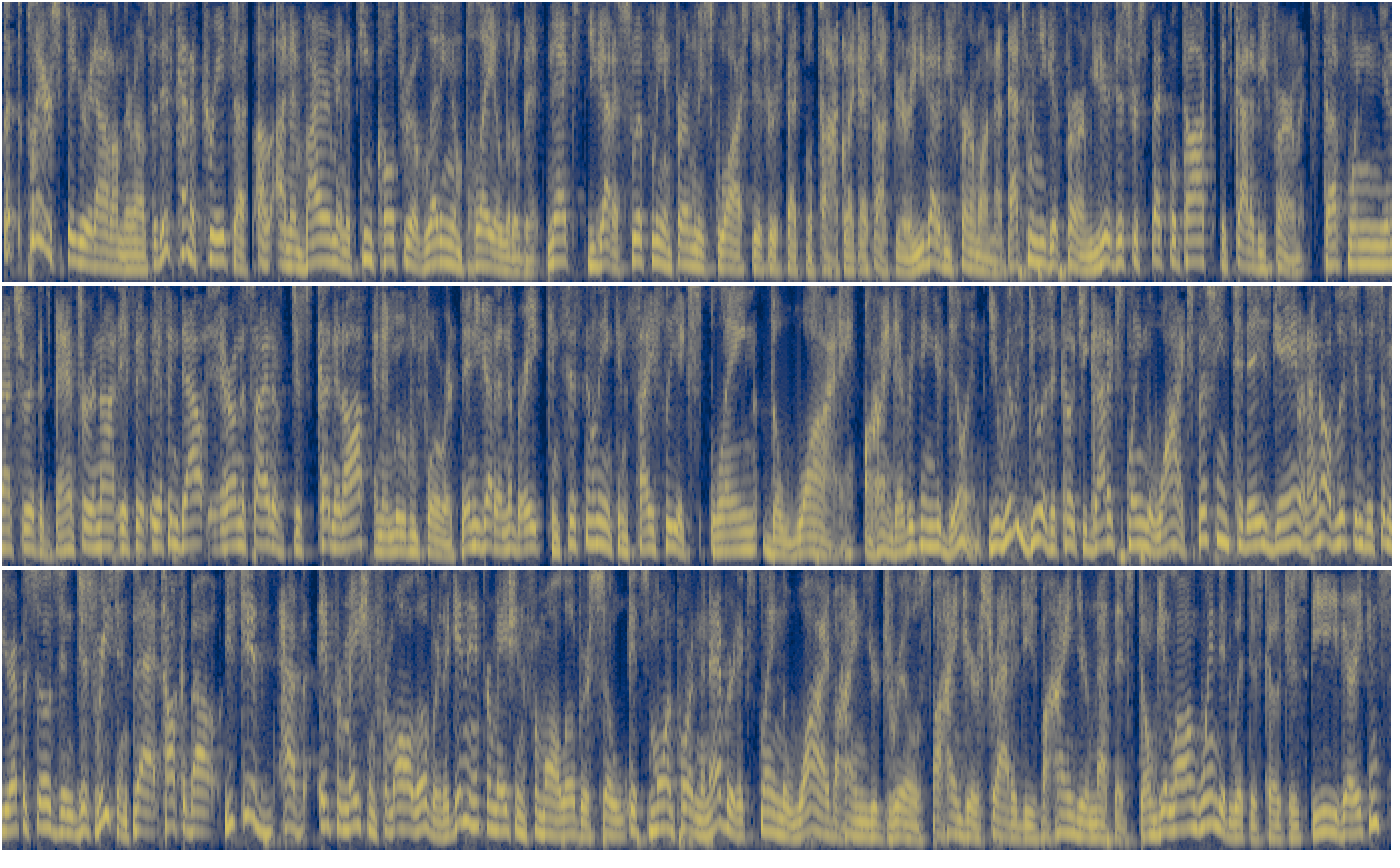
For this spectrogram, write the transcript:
Let the players figure it out on their own. So this kind of creates a, a an environment, a team culture of letting them play a little bit. Next, you got to swiftly and firmly squash disrespectful talk, like I talked earlier. You got to be firm on that. That's when you get firm. You hear disrespectful talk, it's got to be firm. It's tough when you're not sure if it's banter or not. If it, if in doubt, err on the side of just cutting it off and then moving forward. Then you got to number eight, consistently and concisely explain the why behind everything you're doing. You really do as a coach. You got to explain the why, especially in today's game. And I know I've listened to some of your episodes and just recent that talk about these kids have information from all over. They're getting information from all over. So it's more important than ever to explain the why behind your drills, behind your strategies, behind your methods. Don't get long winded with this, coaches. Be very concise.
